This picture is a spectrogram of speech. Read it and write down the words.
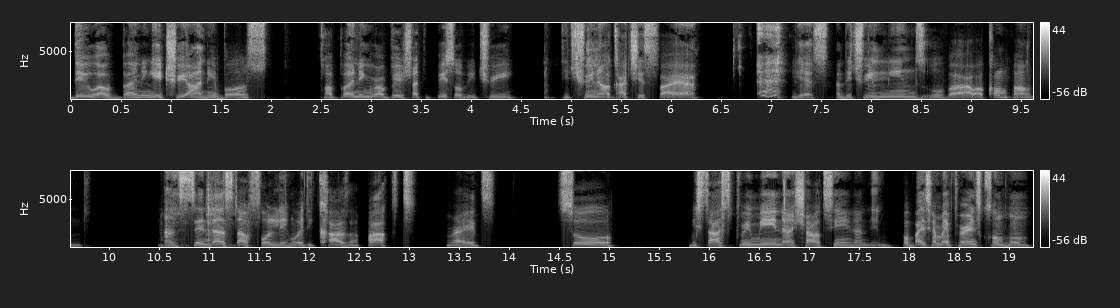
they were burning a tree. Our neighbors were burning rubbish at the base of a tree. The tree now catches fire. Eh? Yes, and the tree leans over our compound, and cinders start falling where the cars are parked. Right, so we start screaming and shouting, and then, but by the time my parents come home,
